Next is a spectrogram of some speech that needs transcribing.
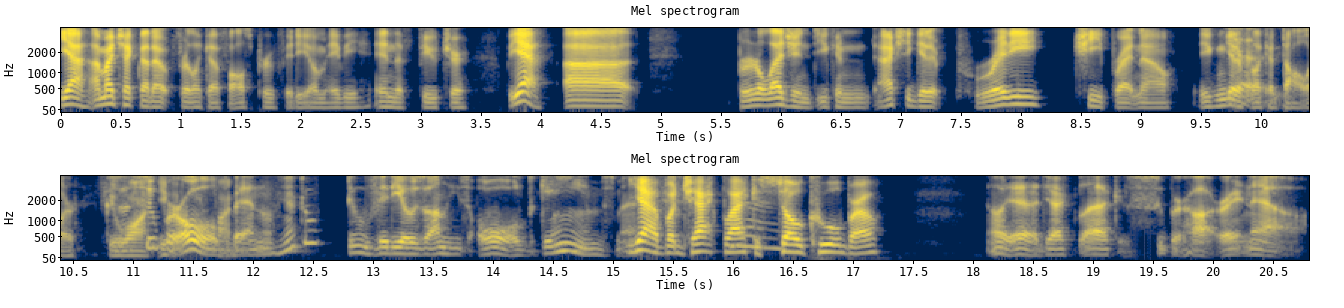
yeah, I might check that out for like a false proof video maybe in the future. But yeah, uh, Brutal Legend, you can actually get it pretty cheap right now. You can get it for like a dollar if you want. super old. Ben. You have to do videos on these old games, man. Yeah, but Jack Black is so cool, bro. Oh yeah, Jack Black is super hot right now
